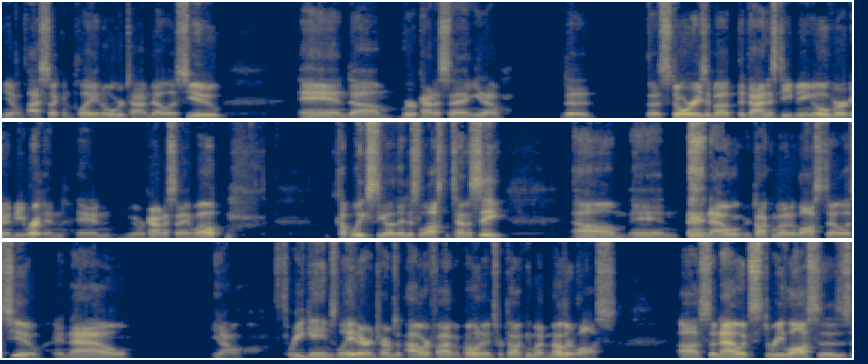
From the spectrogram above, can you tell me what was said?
you know, last second play in overtime to LSU. And um, we were kind of saying, you know, the the stories about the dynasty being over are going to be written. And we were kind of saying, well, a couple weeks ago they just lost to Tennessee, um, and now we're talking about a loss to LSU, and now, you know, three games later in terms of Power Five opponents, we're talking about another loss. Uh, so now it's three losses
